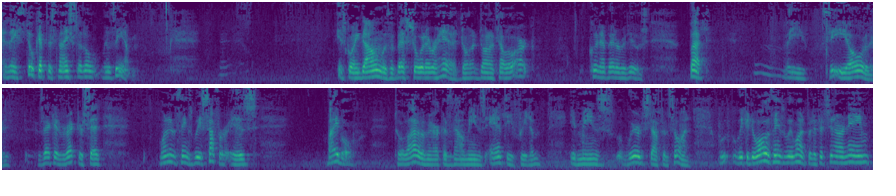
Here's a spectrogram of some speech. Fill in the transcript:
And they still kept this nice little museum. It's going down with the best show it ever had, Don- Donatello art. Couldn't have better reviews. But the CEO or the executive director said, one of the things we suffer is Bible to a lot of Americans now means anti-freedom. It means weird stuff and so on we could do all the things we want, but if it's in our name,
